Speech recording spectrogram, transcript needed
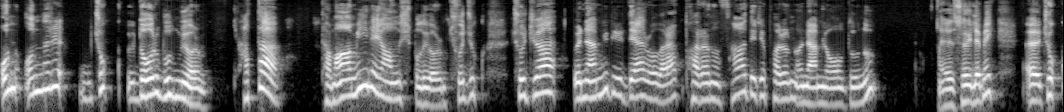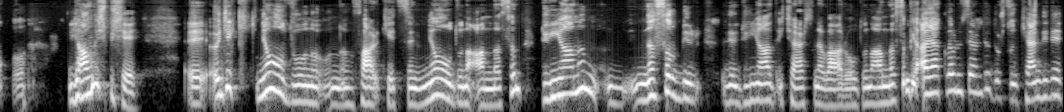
on, onları çok doğru bulmuyorum. Hatta tamamıyla yanlış buluyorum. Çocuk çocuğa önemli bir değer olarak paranın sadece paranın önemli olduğunu e, söylemek e, çok e, yanlış bir şey. E, önce ne olduğunu fark etsin, ne olduğunu anlasın, dünyanın nasıl bir e, dünya içerisinde var olduğunu anlasın, bir ayakların üzerinde dursun. Kendini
